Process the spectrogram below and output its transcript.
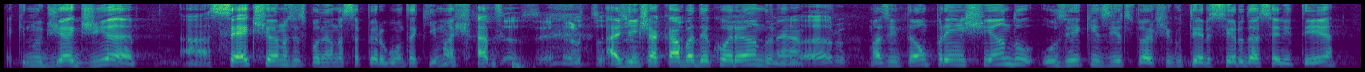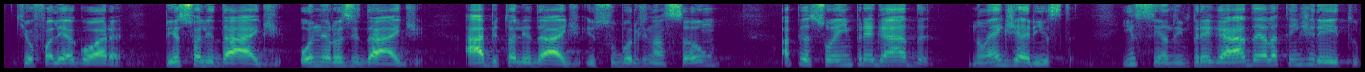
É que no dia a dia, há sete anos respondendo essa pergunta aqui, Machado, tá a gente acaba decorando, né? Claro. Mas então, preenchendo os requisitos do artigo 3 da CLT, que eu falei agora, pessoalidade, onerosidade, habitualidade e subordinação, a pessoa é empregada, não é diarista. E sendo empregada, ela tem direito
